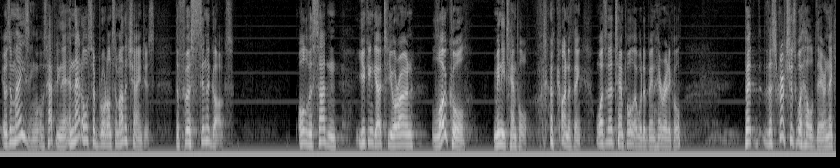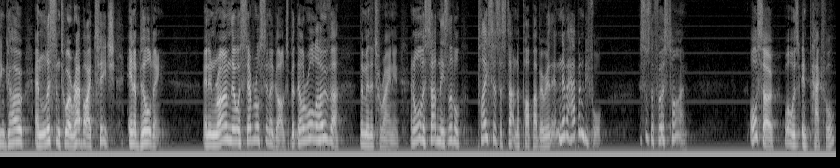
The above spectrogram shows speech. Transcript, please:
It was amazing what was happening there. And that also brought on some other changes. The first synagogues. All of a sudden, you can go to your own local mini temple kind of thing. Wasn't a temple, it would have been heretical. But the scriptures were held there, and they can go and listen to a rabbi teach in a building. And in Rome, there were several synagogues, but they were all over the Mediterranean. And all of a sudden, these little places are starting to pop up everywhere. It never happened before. This was the first time. Also, what was impactful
